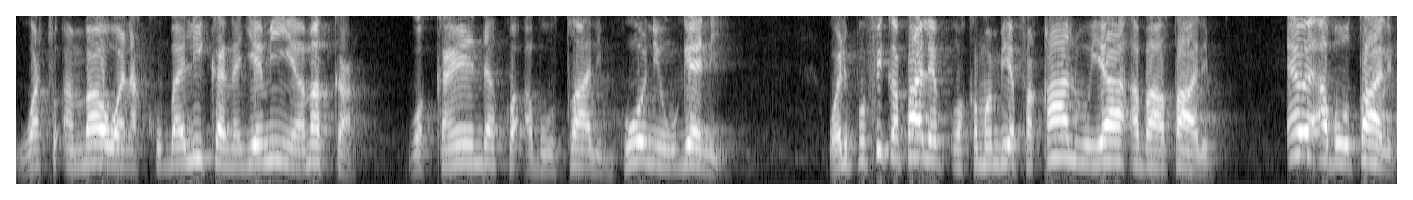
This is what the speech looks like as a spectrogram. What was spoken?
watu ambao wanakubalika na jamii ya makka wakaenda kwa abu talib. Huo ni ugeni. Walipofika pale wakamwambia faqalu ya aba talib. Ewe abu talib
